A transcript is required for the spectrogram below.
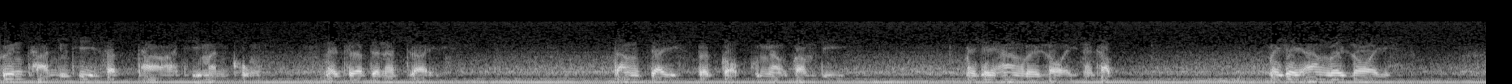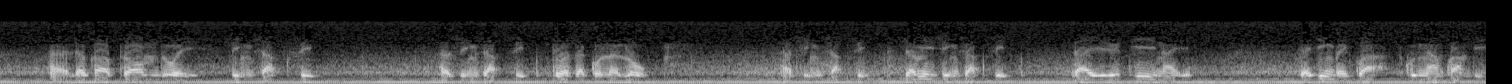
พื้นฐานอยู่ที่ศรัทธาที่มั่นคง ในพระตนตรัยตั้งใจประกอบคุณงามความดี ไม่ใช่อ้างลอยๆนะครับ ไม่ใช่อ้างลอยๆแล้วก็พร้อมด้วยสิ่งศักดิ์สิทธิ์ถ้าสิ่งศักดิ์สิทธิ์ทั่วสกลโลกถ้าสิ่งศักดิ์สิทธิ์จะมีสิ่งศักดิ์สิทธิ์ใดหรือที่ไหน จะยิ่งไปกว่า คุณงามความดี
